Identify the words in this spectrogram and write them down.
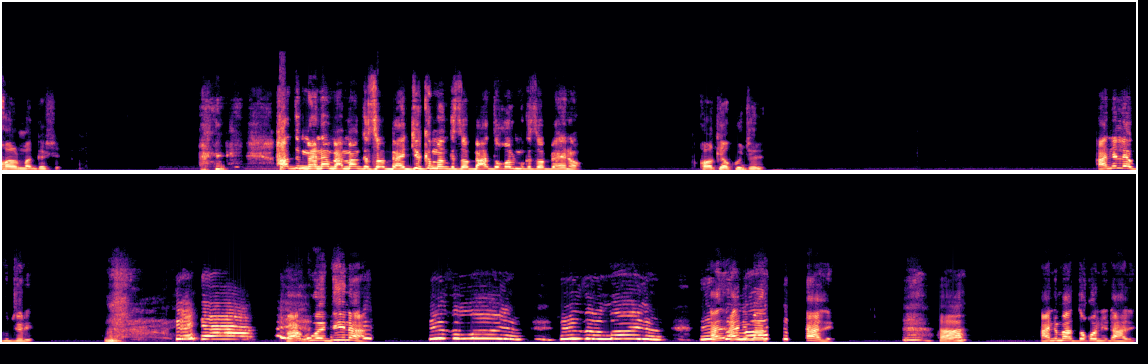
qol ma gashay hadda macnaa maxmaan ka soo baxay jika maan ka soo baxay hadda qolma ka soo bixino qolkaa ku jira ani lee ku jiri. Waxaa ku weydiinaa He's a liar. He's a liar. He's a liar. ha? Ani ma doqon idhahde.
